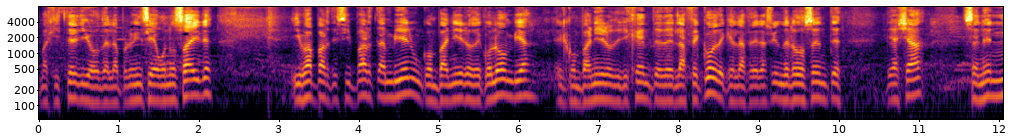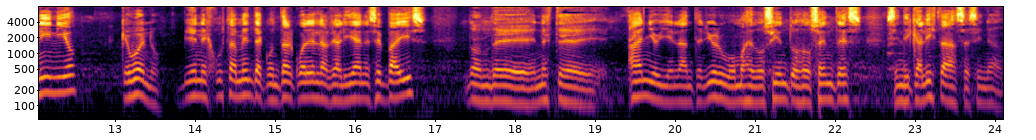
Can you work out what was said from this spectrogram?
magisterio de la provincia de Buenos Aires. Y va a participar también un compañero de Colombia, el compañero dirigente de la FECODE, que es la Federación de los Docentes de allá, Zenén Niño, que bueno, viene justamente a contar cuál es la realidad en ese país, donde en este año y en la anterior hubo más de 200 docentes sindicalistas asesinados.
